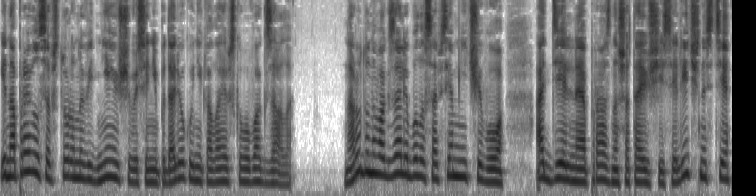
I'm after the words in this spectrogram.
и направился в сторону виднеющегося неподалеку Николаевского вокзала. Народу на вокзале было совсем ничего, отдельная праздно шатающиеся личности.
